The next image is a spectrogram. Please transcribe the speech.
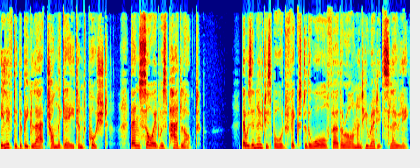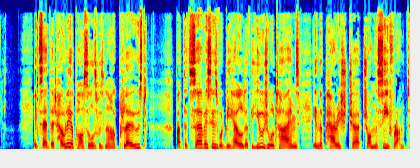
He lifted the big latch on the gate and pushed, then saw it was padlocked. There was a notice board fixed to the wall further on, and he read it slowly. It said that Holy Apostles was now closed but that services would be held at the usual times in the parish church on the seafront.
